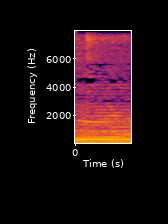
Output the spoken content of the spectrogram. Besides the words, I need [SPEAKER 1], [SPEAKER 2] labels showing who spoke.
[SPEAKER 1] you.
